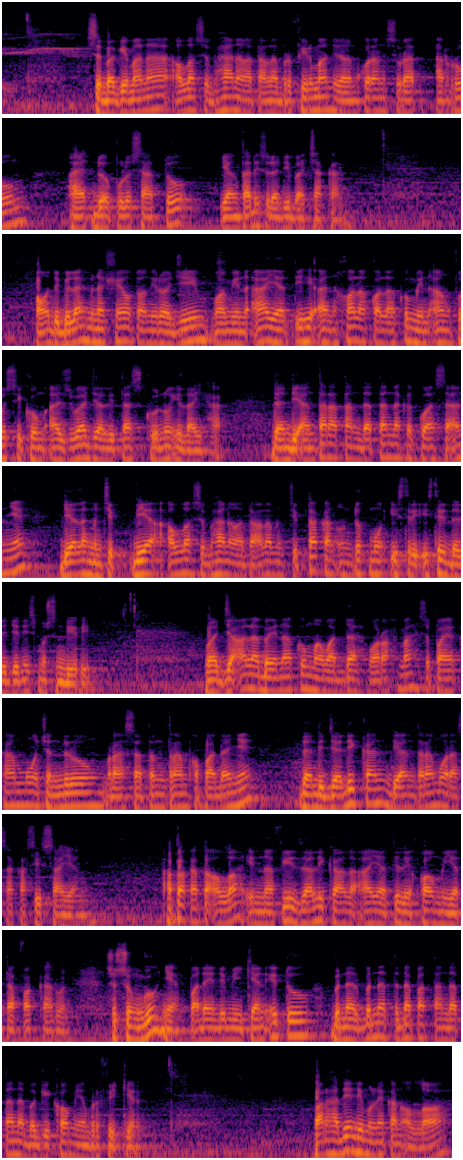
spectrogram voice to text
Sebagaimana Allah Subhanahu wa taala berfirman di dalam Quran surat Ar-Rum ayat 21 yang tadi sudah dibacakan. A'udzubillahi minasyaitonirrajim wa min ayatihi an khalaqalakum min anfusikum azwajan litaskunu ilaiha. Dan di antara tanda-tanda kekuasaannya Dialah mencipt, dia Allah Subhanahu wa taala menciptakan untukmu istri-istri dari jenismu sendiri. Wa ja'ala bainakum mawaddah warahmah supaya kamu cenderung merasa tentram kepadanya dan dijadikan di antaramu rasa kasih sayang. Apa kata Allah? Inna fi zalika laayatil liqaumi yatafakkarun. Sesungguhnya pada yang demikian itu benar-benar terdapat tanda-tanda bagi kaum yang berfikir. Para hadirin dimuliakan Allah,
